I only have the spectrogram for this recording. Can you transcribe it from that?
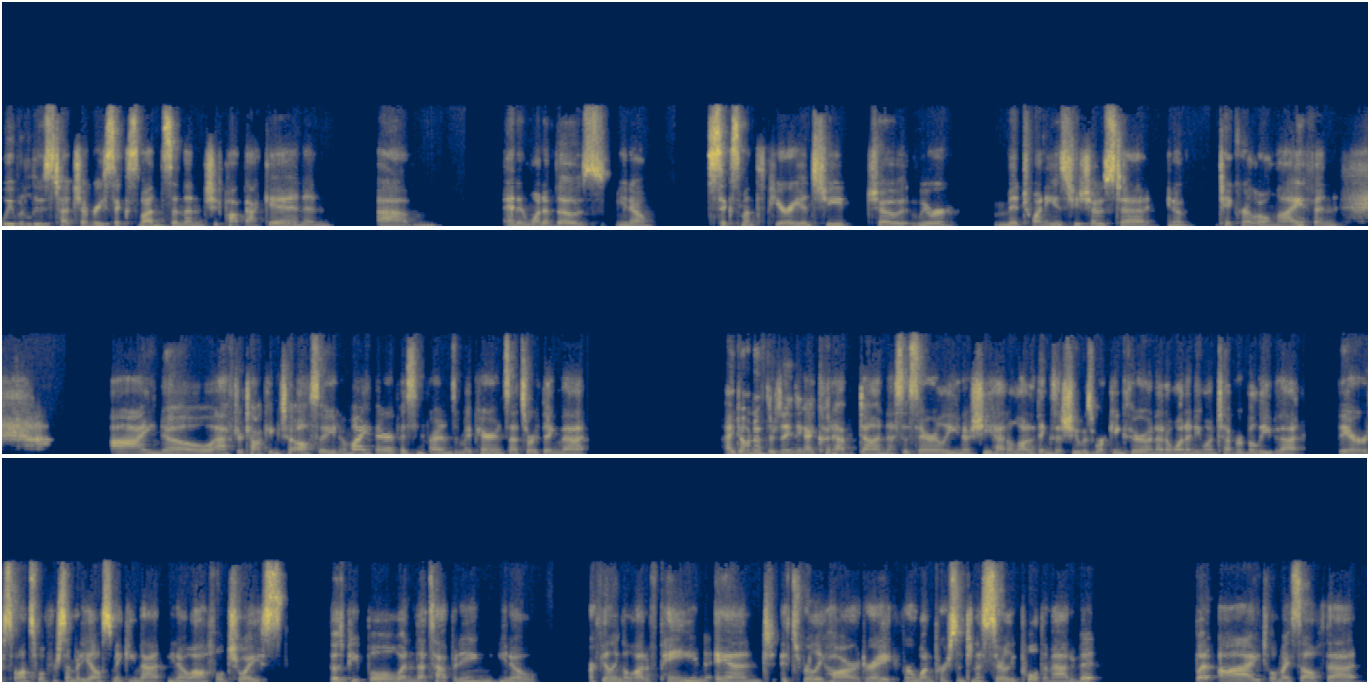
we would lose touch every six months and then she'd pop back in and um and in one of those you know six month periods she chose we were mid 20s she chose to you know take her own life and i know after talking to also you know my therapist and friends and my parents that sort of thing that I don't know if there's anything I could have done necessarily. You know, she had a lot of things that she was working through, and I don't want anyone to ever believe that they are responsible for somebody else making that, you know, awful choice. Those people, when that's happening, you know, are feeling a lot of pain and it's really hard, right, for one person to necessarily pull them out of it. But I told myself that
